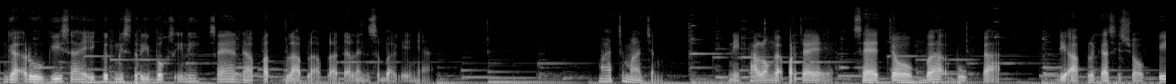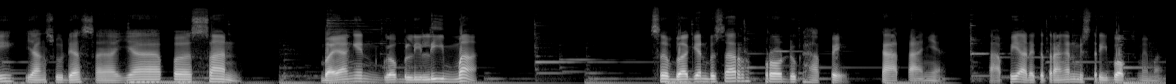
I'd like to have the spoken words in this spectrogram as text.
nggak rugi saya ikut mystery box ini. Saya dapat bla bla bla dan lain sebagainya. Macem-macem Nih kalau nggak percaya ya, saya coba buka di aplikasi Shopee yang sudah saya pesan. Bayangin gue beli 5 Sebagian besar produk HP katanya. Tapi ada keterangan mystery box memang.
